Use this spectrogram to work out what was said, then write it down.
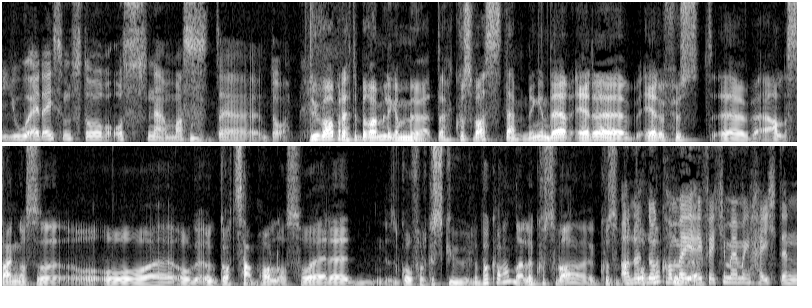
jo er de som står oss nærmest eh, da. Du var på dette berømmelige møtet. Hvordan var stemningen der? Er det, er det først eh, allsang og, så, og, og, og godt samhold, og så er det, går folk og skuler på hverandre? Eller hvordan var hvordan Ja, nå, nå kom jeg, jeg fikk ikke med meg helt den,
